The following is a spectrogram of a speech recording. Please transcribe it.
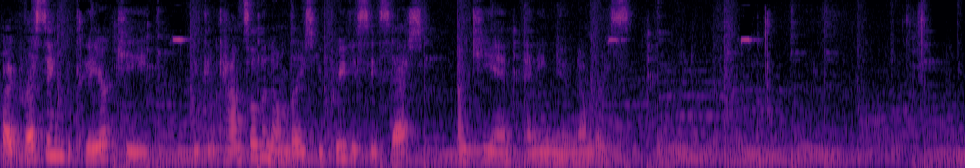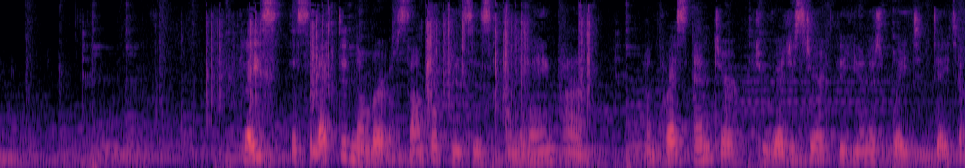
By pressing the clear key, you can cancel the numbers you previously set and key in any new numbers. Place the selected number of sample pieces on the weighing pan and press enter to register the unit weight data.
